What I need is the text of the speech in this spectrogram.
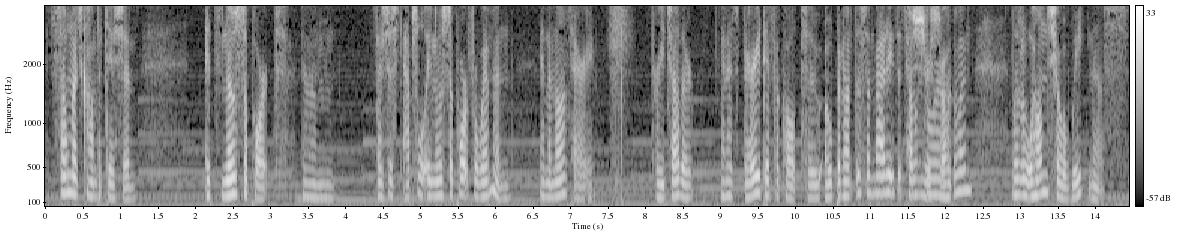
It's so much competition. It's no support. Um, there's just absolutely no support for women in the military, for each other. And it's very difficult to open up to somebody to tell them you're struggling, let alone show weakness.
